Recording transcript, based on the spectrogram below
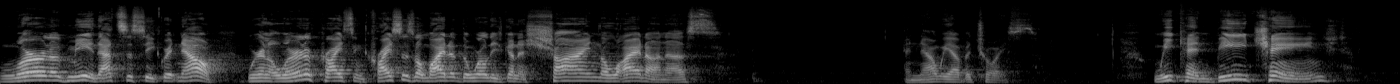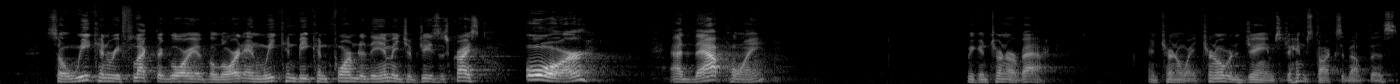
Learn of me. That's the secret. Now, we're going to learn of Christ, and Christ is the light of the world. He's going to shine the light on us. And now we have a choice. We can be changed so we can reflect the glory of the Lord and we can be conformed to the image of Jesus Christ. Or, at that point, we can turn our back and turn away. Turn over to James. James talks about this.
